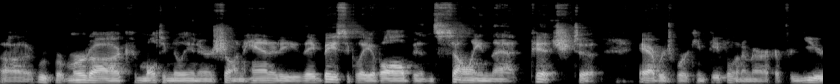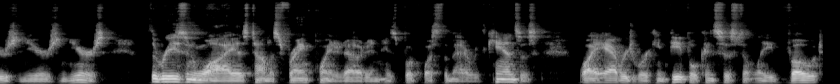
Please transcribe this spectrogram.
uh, Rupert Murdoch, multimillionaire Sean Hannity. They basically have all been selling that pitch to average working people in America for years and years and years. The reason why, as Thomas Frank pointed out in his book, What's the Matter with Kansas, why average working people consistently vote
